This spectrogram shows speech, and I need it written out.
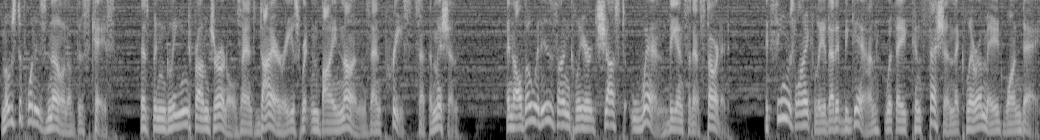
Most of what is known of this case has been gleaned from journals and diaries written by nuns and priests at the mission, and although it is unclear just when the incident started, it seems likely that it began with a confession that Clara made one day.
